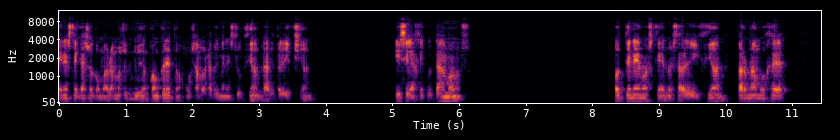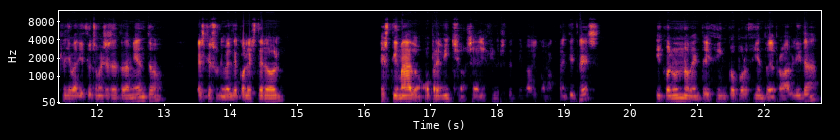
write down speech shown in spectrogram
En este caso, como hablamos de un individuo en concreto, usamos la primera instrucción, la de predicción, y si la ejecutamos, obtenemos que nuestra predicción para una mujer que lleva 18 meses de tratamiento es que su nivel de colesterol estimado o predicho sea de 179,43 y con un 95% de probabilidad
